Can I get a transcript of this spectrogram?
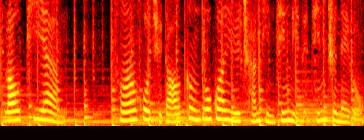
“logpm”，从而获取到更多关于产品经理的精致内容。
